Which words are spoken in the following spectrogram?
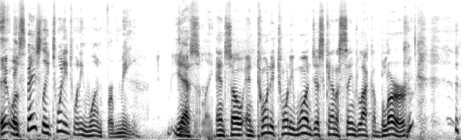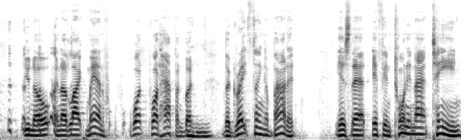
It was- especially 2021 for me Yes. Definitely. And so, and 2021 just kind of seems like a blur, you know. And I'd like, man, what what happened? But Mm-hmm. the great thing about it is that if in 2019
